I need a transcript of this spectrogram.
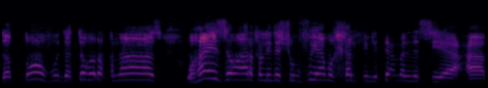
دا تطوف ودا تغرق ناس وهاي الزوارق اللي دا تشوفيها من خلفي اللي تعمل للسياحة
